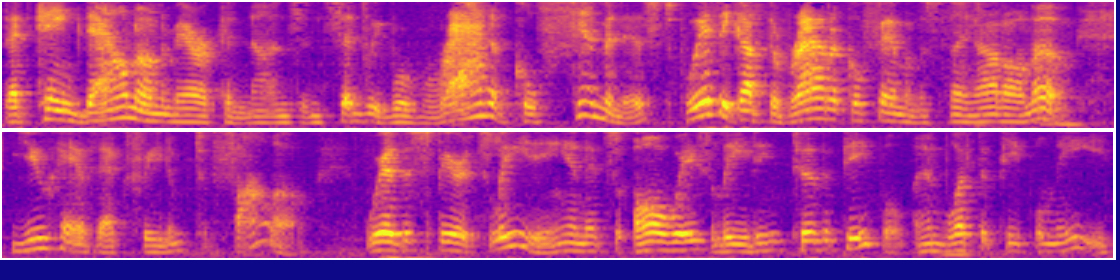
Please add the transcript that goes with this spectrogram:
that came down on American nuns and said we were radical feminists. Where they got the radical feminist thing, I don't know. Mm. You have that freedom to follow where the Spirit's leading, and it's always leading to the people and what the people need,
